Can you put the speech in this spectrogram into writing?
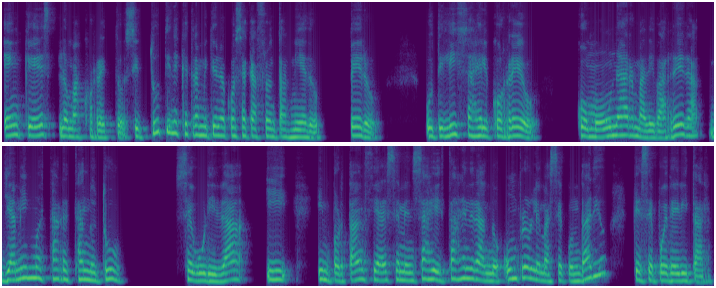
en qué es lo más correcto. Si tú tienes que transmitir una cosa que afrontas miedo, pero utilizas el correo como un arma de barrera, ya mismo estás restando tú seguridad y importancia a ese mensaje y estás generando un problema secundario que se puede evitar.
